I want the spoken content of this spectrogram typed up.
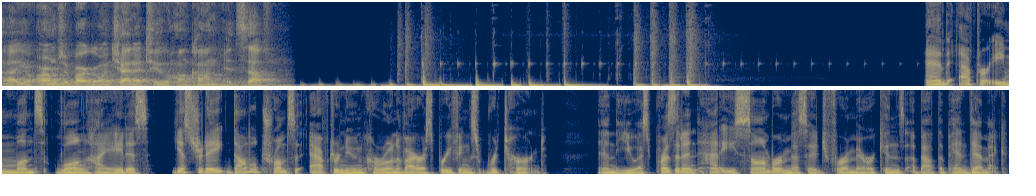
uh, your arms embargo on China to Hong Kong itself. And after a months long hiatus, yesterday Donald Trump's afternoon coronavirus briefings returned and the U.S. president had a somber message for Americans about the pandemic.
